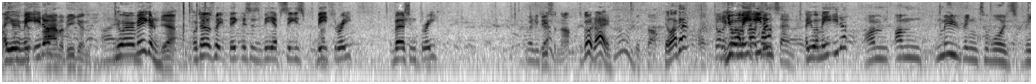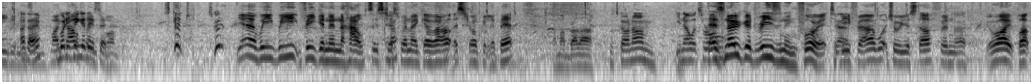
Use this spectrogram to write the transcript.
Are you a meat eater? I am a vegan. You are a vegan? Yeah. Well, tell us what you think. This is VFC's V3, version 3. Really good. Decent that. Good, eh? Good stuff. You like it? wanna You a go meat eater? content? Are you a meat eater? I'm I'm moving towards veganism. Okay. My What do you think of this then? one. It's good. It's good. Yeah, we, we eat vegan in the house. It's just when I go out, I struggle a bit. Come on, brother. What's going on? You know what's wrong? There's no good reasoning for it, to Yeah. be fair. I watch all your stuff and you're right, but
